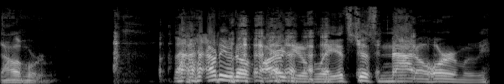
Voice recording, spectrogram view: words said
not a horror movie. I don't even know if arguably it's just not a horror movie.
